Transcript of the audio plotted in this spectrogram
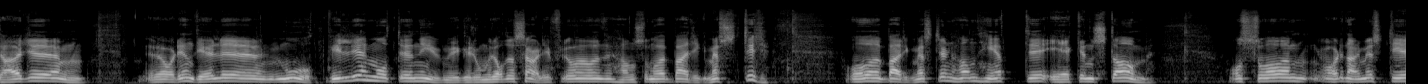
der eh, var det en del eh, motvilje mot det nybyggerområdet, særlig fra han som var bergmester. Og bergmesteren han het Ekenstam. Og så var det nærmest i,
